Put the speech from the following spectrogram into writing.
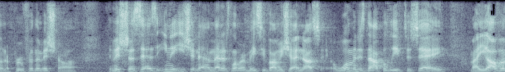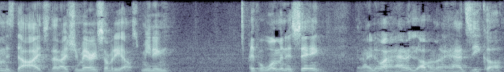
learn a proof from the Mishnah. The Mishnah says, A woman is not believed to say, My Yavam has died, so that I should marry somebody else. Meaning, if a woman is saying, that I know I had a Yavam and I had Zika,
